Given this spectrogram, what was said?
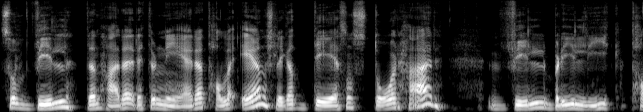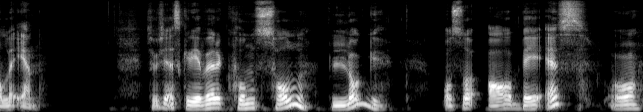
så vil den her returnere tallet 1, slik at det som står her vil bli lik tallet 1. Så hvis jeg skriver console log, også ABS, og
